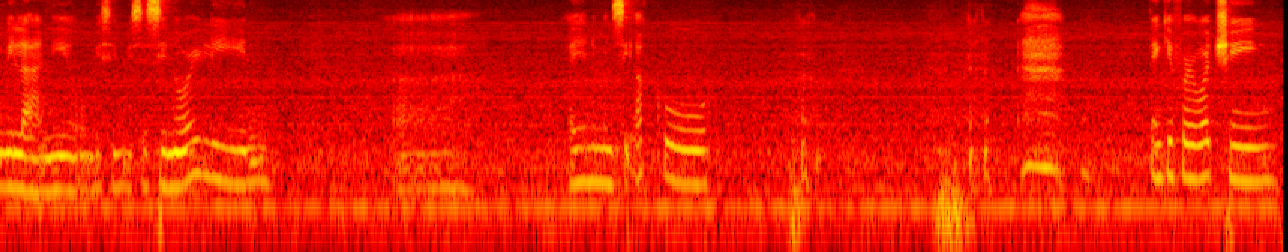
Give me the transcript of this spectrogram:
Milani. Oh. Bising-busy si Norlin. Ah, ayan naman si ako. Thank you for watching.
